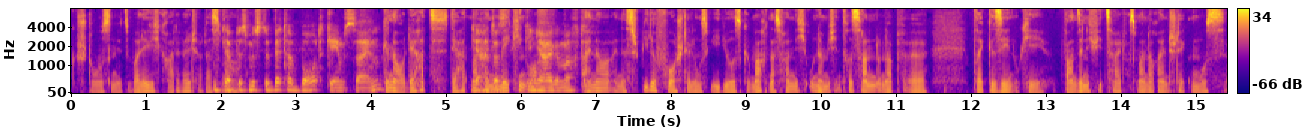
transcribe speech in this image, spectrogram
gestoßen. Jetzt überlege ich gerade, welcher das ich glaub, war. Ich glaube, das müsste Better Board Games sein. Genau, der hat, der hat noch der ein Making-of einer eines Spielevorstellungsvideos gemacht. Und das fand ich unheimlich interessant und habe äh, direkt gesehen, okay, wahnsinnig viel Zeit, was man da reinstecken muss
